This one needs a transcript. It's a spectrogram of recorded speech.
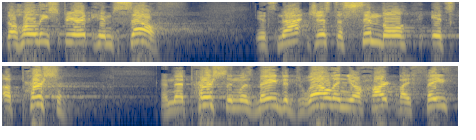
the Holy Spirit Himself. It's not just a symbol, it's a person. And that person was made to dwell in your heart by faith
